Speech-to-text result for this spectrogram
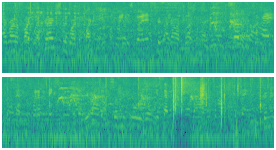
I ride a bike. Can I just ride the bike? Mike is good. It's, I got a class in my hand. it's all right. Listen, whatever makes you feel good. I'm 74 years old. You're 74 now. That's a wonderful thing. Can you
